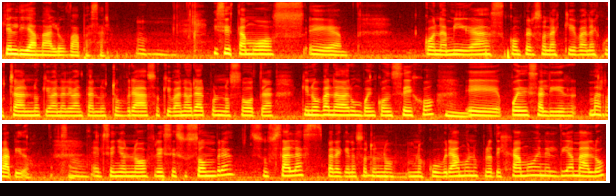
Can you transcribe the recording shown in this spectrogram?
que el día malo va a pasar. Y si estamos eh, con amigas, con personas que van a escucharnos, que van a levantar nuestros brazos, que van a orar por nosotras, que nos van a dar un buen consejo, Mm. eh, puede salir más rápido. Mm. El Señor nos ofrece su sombra, sus alas, para que nosotros nos, nos cubramos, nos protejamos en el día malo.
